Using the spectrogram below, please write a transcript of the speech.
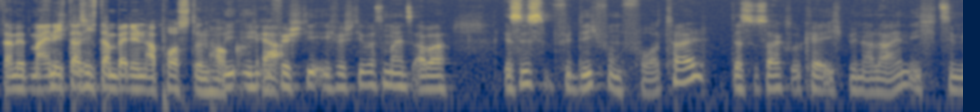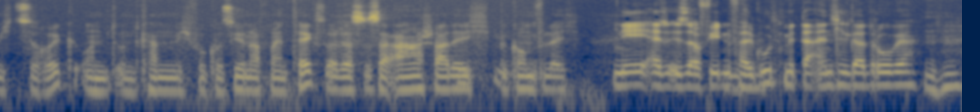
damit meine ich, dass ich dann bei den Aposteln hocke. ich, Ja. ich verstehe, ich verstehe, was du meinst, aber es ist für dich vom Vorteil, dass du sagst, okay, ich bin allein, ich ziehe mich zurück und, und kann mich fokussieren auf meinen Text, oder dass du sagst, ah, schade, ich bekomme vielleicht. Nee, also ist auf jeden Fall gut mit der Einzelgarderobe, Mhm.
